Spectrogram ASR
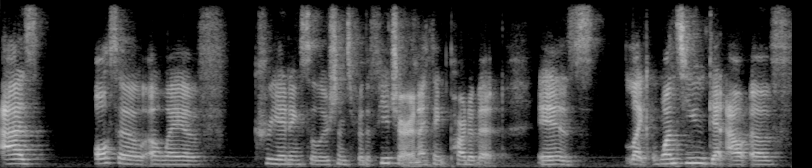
as also a way of creating solutions for the future. And i think part of it is like once you get out of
